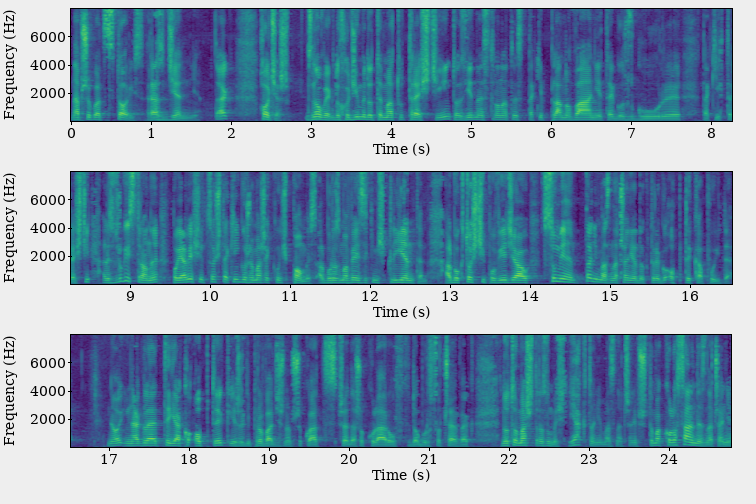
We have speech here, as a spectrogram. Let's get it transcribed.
Na przykład stories, raz dziennie, tak? Chociaż znowu, jak dochodzimy do tematu treści, to z jednej strony to jest takie planowanie tego z góry, takich treści, ale z drugiej strony pojawia się coś takiego, że masz jakiś pomysł, albo rozmawiałeś z jakimś klientem, albo ktoś ci powiedział, w sumie to nie ma znaczenia, do którego optyka pójdę. No i nagle ty jako optyk, jeżeli prowadzisz na przykład sprzedaż okularów, dobór soczewek, no to masz teraz myśl, jak to nie ma znaczenia? Przecież to ma kolosalne znaczenie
